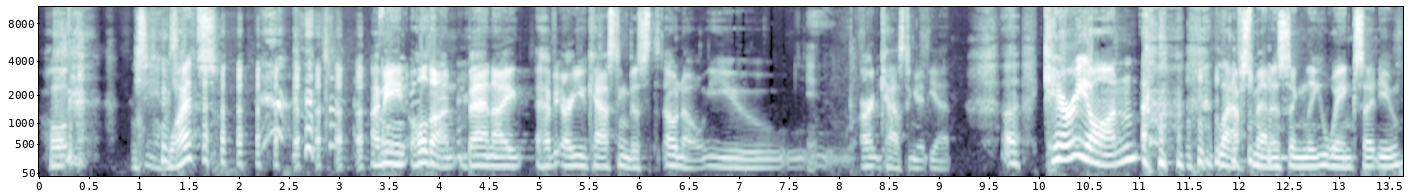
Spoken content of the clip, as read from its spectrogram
Hold- what? I mean, hold on, Ben. I have. Are you casting this? Oh no, you aren't casting it yet. Uh, carry on. Laughs menacingly, winks at you.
